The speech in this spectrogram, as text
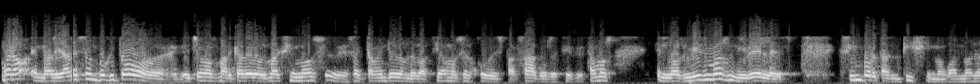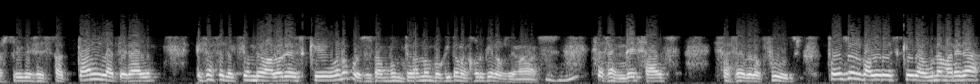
Bueno, en realidad es un poquito, de hecho hemos marcado los máximos exactamente donde lo hacíamos el jueves pasado, es decir, estamos en los mismos niveles. Es importantísimo cuando nuestro IBEX está tan lateral, esa selección de valores que, bueno, pues están funcionando un poquito mejor que los demás. Esas endesas, esas agrofoods, todos esos valores que de alguna manera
